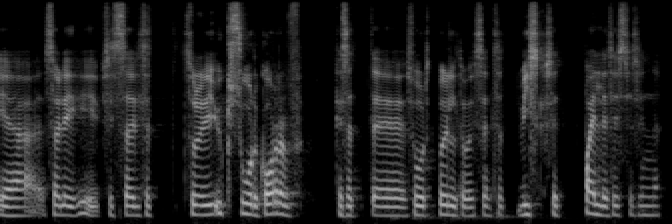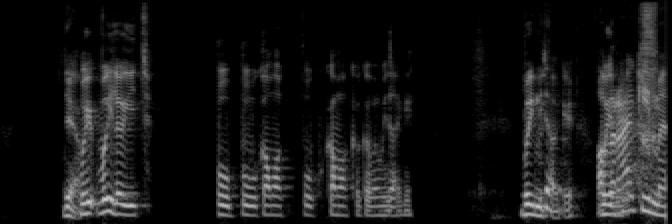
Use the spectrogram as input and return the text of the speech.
ja see oligi, siis sa lihtsalt, sul oli üks suur korv keset eh, suurt põldu ja sa lihtsalt viskasid palli sisse sinna jah, või, või lõid. puu, puukamak, puukamakaga või midagi. Või midagi, aga Või- räägime,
